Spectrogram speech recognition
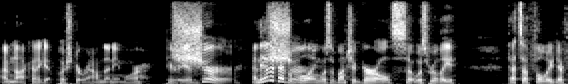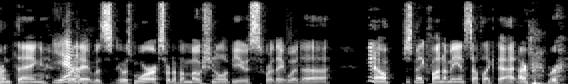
I'm not going to get pushed around anymore. Period. Sure. And the other type Sure. of bullying was a bunch of girls, so it was really that's a fully different thing. Yeah. Where they, it was it was more sort of emotional abuse, where they would uh you know just make fun of me and stuff like that. I remember.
